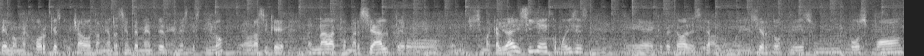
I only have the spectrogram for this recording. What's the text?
de lo mejor que he escuchado también recientemente en este estilo. Ahora sí que nada comercial, pero con muchísima calidad. Y sí, eh, como dices, eh, creo que acaba de decir algo muy cierto, que es un post-punk,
